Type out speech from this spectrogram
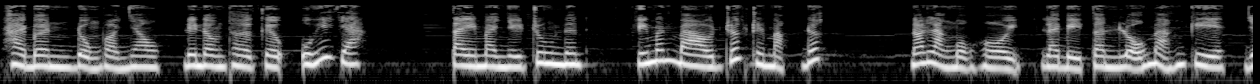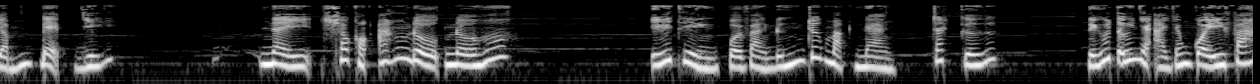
hai bên đụng vào nhau liền đồng thời kêu úi da. Tay Mai Như trung lên, khiến bánh bao rớt trên mặt đất. Nó lăn một hồi lại bị tên lỗ mãng kia dẫm bẹp dí. Này sao còn ăn được nữa? Ý thiền vội vàng đứng trước mặt nàng, trách cứ. Tiểu tử nhà ai giống quậy phá.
